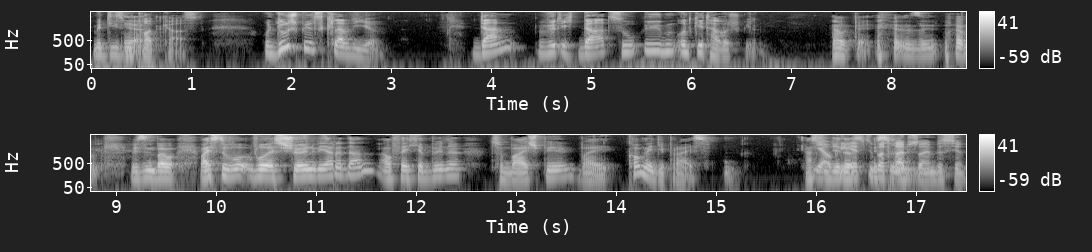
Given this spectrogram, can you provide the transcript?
mit diesem ja. Podcast und du spielst Klavier, dann würde ich dazu üben und Gitarre spielen. Okay. Wir sind, bei, wir sind bei, weißt du, wo, wo es schön wäre dann? Auf welcher Bühne? Zum Beispiel bei Comedy Preis. Hast ja, okay, jetzt übertreibst du ein bisschen.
